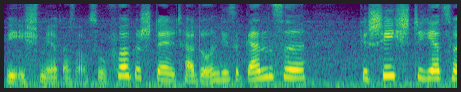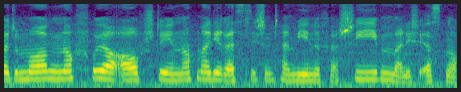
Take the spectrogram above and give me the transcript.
wie ich mir das auch so vorgestellt hatte. Und diese ganze Geschichte jetzt heute Morgen noch früher aufstehen, nochmal die restlichen Termine verschieben, weil ich erst noch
